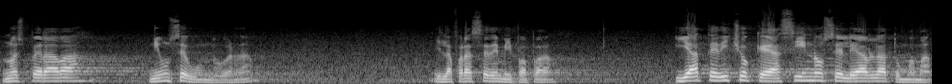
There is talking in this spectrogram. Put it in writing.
no esperaba ni un segundo, ¿verdad? Y la frase de mi papá, ya te he dicho que así no se le habla a tu mamá.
